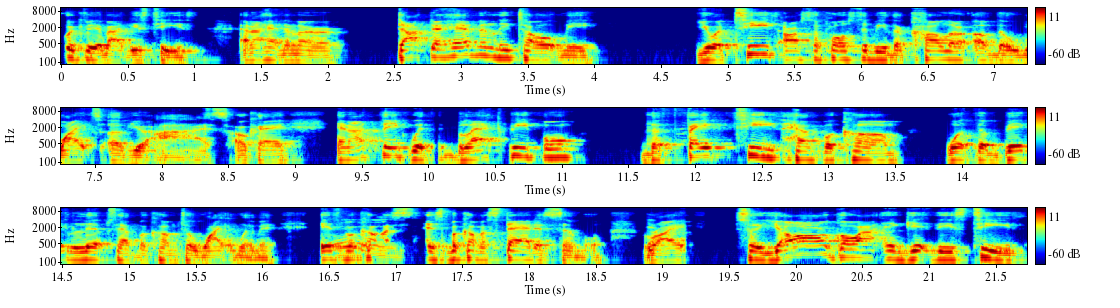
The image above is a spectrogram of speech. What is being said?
quickly about these teeth, and I had to learn. Dr. Heavenly told me your teeth are supposed to be the color of the whites of your eyes. Okay. And I think with black people, the fake teeth have become what the big lips have become to white women. It's Ooh. become a, it's become a status symbol, yeah. right? So y'all go out and get these teeth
